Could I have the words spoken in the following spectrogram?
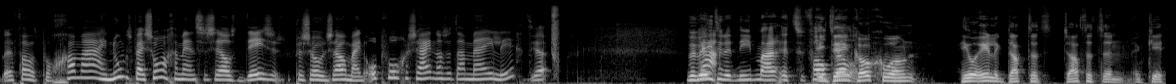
eh, van het programma. Hij noemt bij sommige mensen zelfs... deze persoon zou mijn opvolger zijn als het aan mij ligt. Ja. We Ja. weten het niet, maar het valt ik denk wel op. ook gewoon, heel eerlijk, dat het, dat het een, een keer...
